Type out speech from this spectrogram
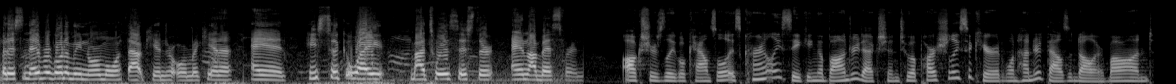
But it's never going to be normal without Kendra or McKenna. And he's took away my twin sister and my best friend. Auksher's legal counsel is currently seeking a bond reduction to a partially secured $100,000 bond.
